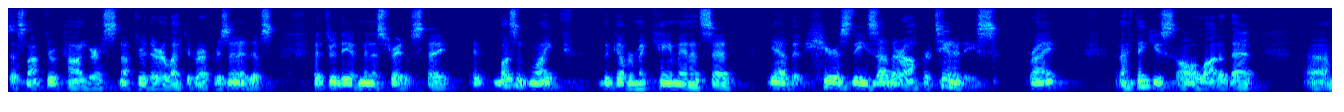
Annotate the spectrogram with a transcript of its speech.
That's not through Congress, not through their elected representatives, but through the administrative state. It wasn't like the government came in and said, yeah, but here's these other opportunities, right? And I think you saw a lot of that uh,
